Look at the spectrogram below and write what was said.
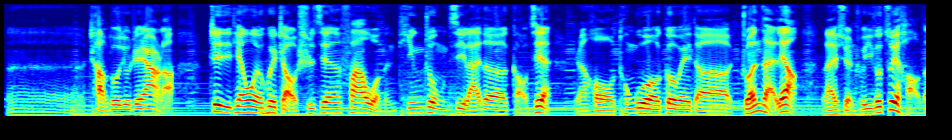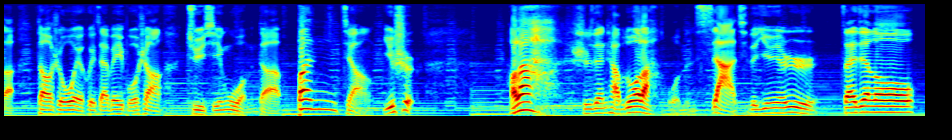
嗯，差不多就这样了。这几天我也会找时间发我们听众寄来的稿件，然后通过各位的转载量来选出一个最好的。到时候我也会在微博上举行我们的颁奖仪式。好啦，时间差不多了，我们下期的音乐日再见喽。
